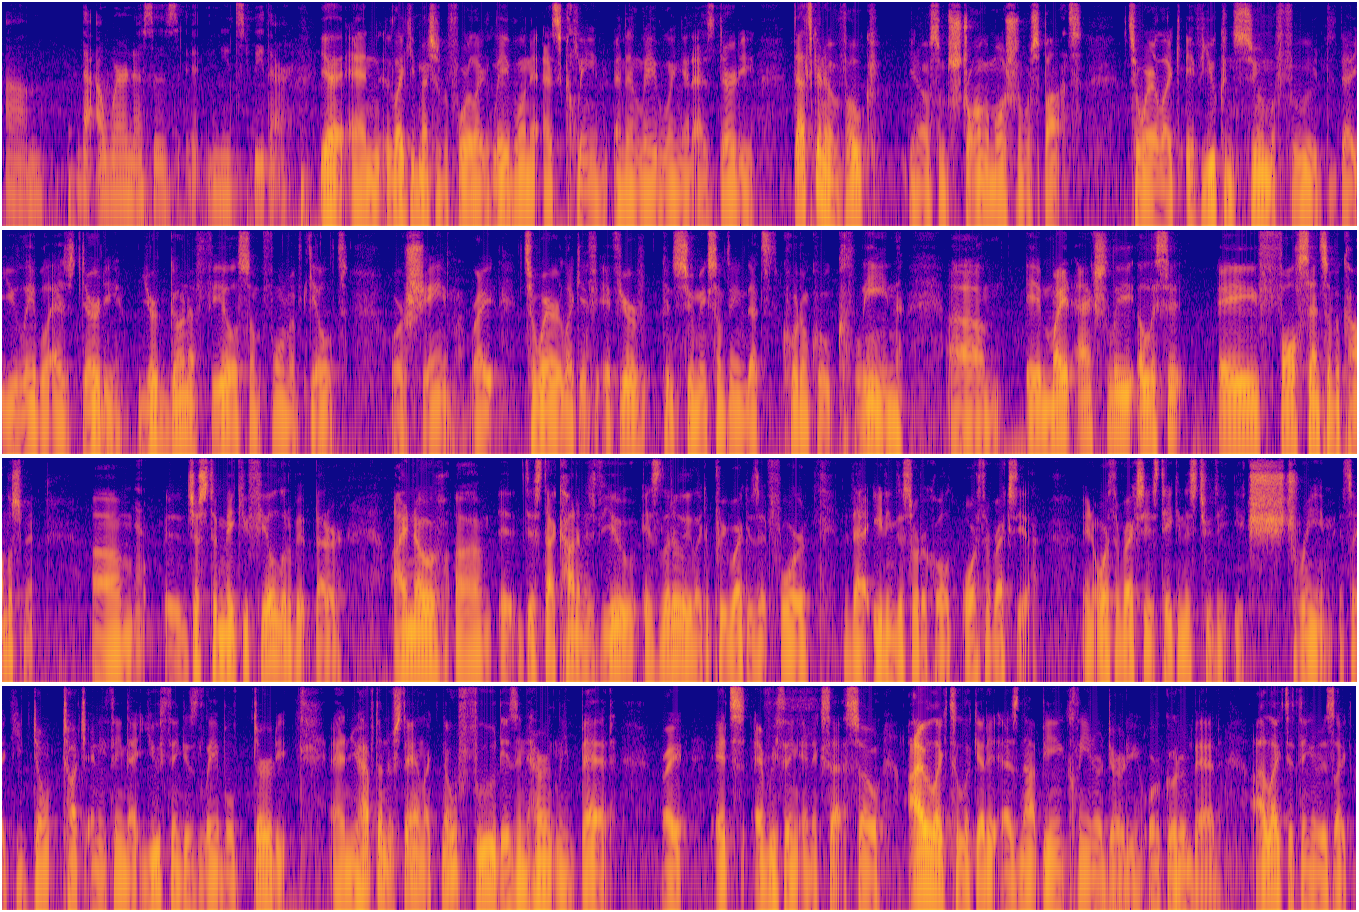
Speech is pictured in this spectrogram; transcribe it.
Yeah. Um, that awareness is it needs to be there. Yeah, and like you mentioned before, like labeling it as clean and then labeling it as dirty, that's going to evoke you know some strong emotional response to where like if you consume a food that you label as dirty, you're gonna feel some form of guilt or shame, right? To where like if if you're consuming something that's quote unquote clean, um, it might actually elicit a false sense of accomplishment um, yeah. just to make you feel a little bit better. I know um, it, this dichotomous view is literally like a prerequisite for that eating disorder called orthorexia. And orthorexia is taking this to the extreme. It's like you don't touch anything that you think is labeled dirty. And you have to understand like no food is inherently bad, right? It's everything in excess. So I like to look at it as not being clean or dirty or good or bad. I like to think of it as like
